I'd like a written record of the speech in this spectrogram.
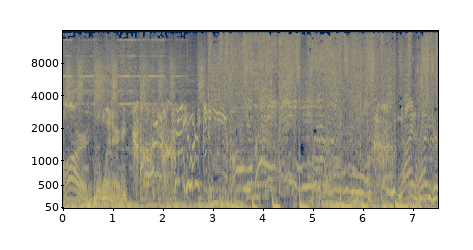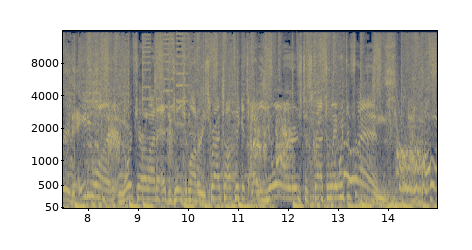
are the winner. Oh my God, you are getting me. Oh. 981 North Carolina Education Lottery scratch off tickets are yours to scratch away with your friends. oh.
